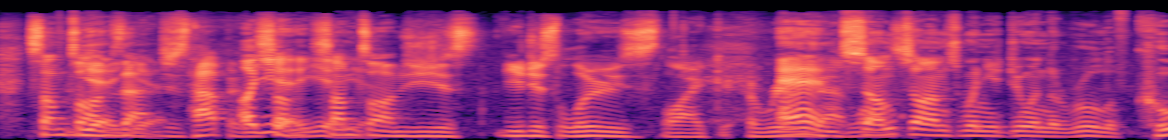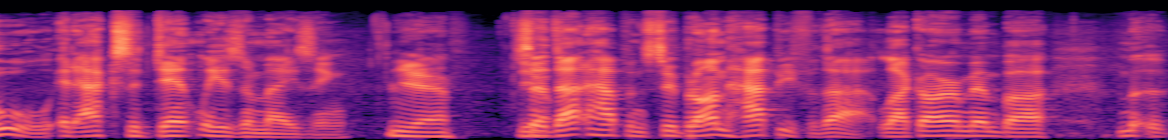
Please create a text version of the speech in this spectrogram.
Sometimes Yeah, that just happens. Oh, yeah, Some- yeah, sometimes you just you just lose like a real bad and loss. sometimes when you're doing the rule of cool, it accidentally is amazing. yeah. So yeah. that happens too, but I'm happy for that. Like I remember m-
